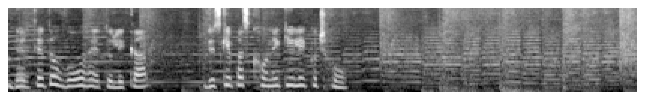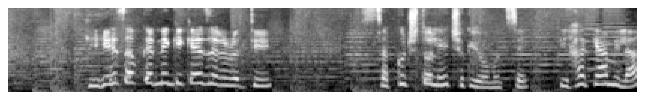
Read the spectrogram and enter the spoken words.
डरते तो वो है तुलिका जिसके पास खोने के लिए कुछ हो। ये सब करने की क्या ज़रूरत थी? सब कुछ तो ले चुकी हो मुझसे। यह क्या मिला?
